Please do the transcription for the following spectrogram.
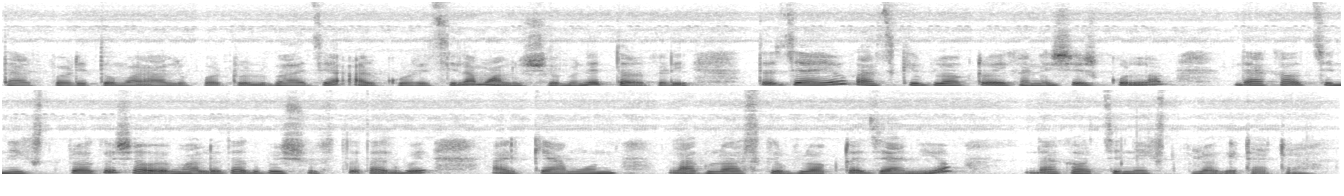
তারপরে তোমার আলু পটল ভাজা আর করেছিলাম আলু সবেনের তরকারি। তো যাই হোক, আজকে ব্লগটা এখানে শেষ করলাম। দেখা হচ্ছে নেক্সট ব্লগে। সবাই ভালো থাকবে, সুস্থ থাকবে। আর কেমন লাগল আজকের ব্লগটা জানিও। দেখা হচ্ছে নেক্সট ব্লগে। টাটা।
